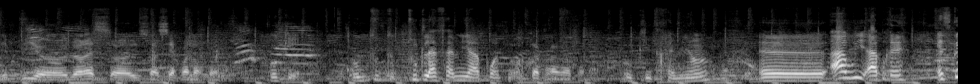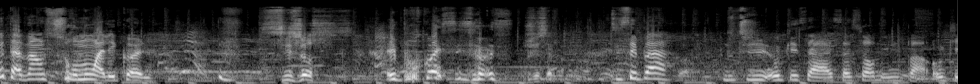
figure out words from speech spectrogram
Et puis euh, le reste, euh, ils sont à Serpent quoi. ok. Donc toute, toute la famille à Pointe-Noire. À à. Ok, très bien. Euh, ah oui, après, est-ce que tu avais un surnom à l'école? Cisos. Et pourquoi Cisos? Je sais pas. Tu sais pas? Tu, Ok, ça, ça sort de nulle part. Ok.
